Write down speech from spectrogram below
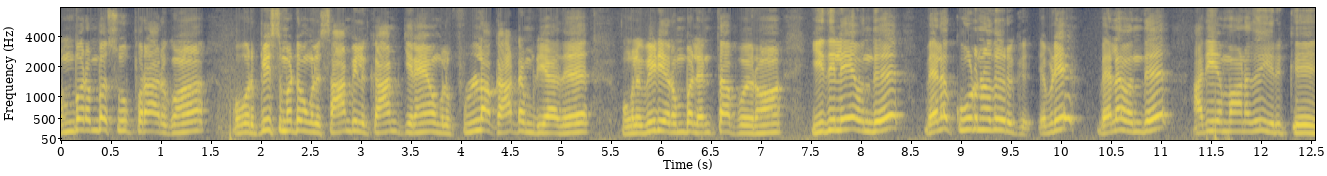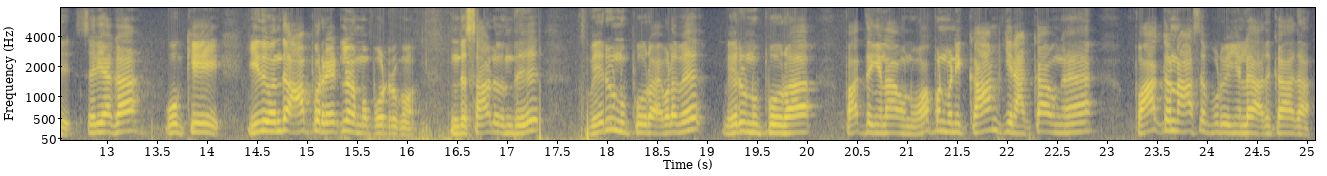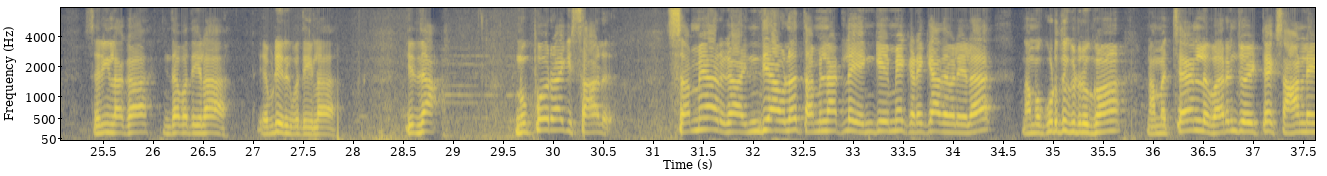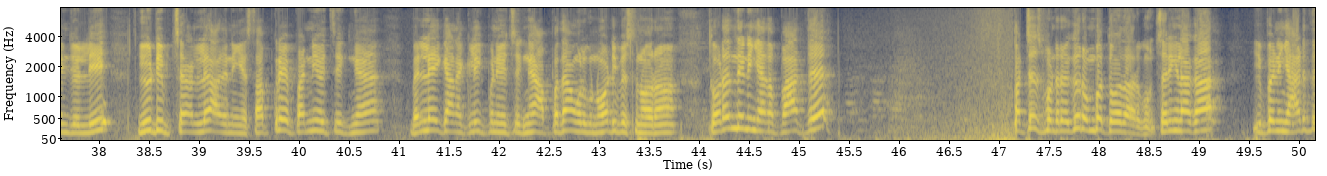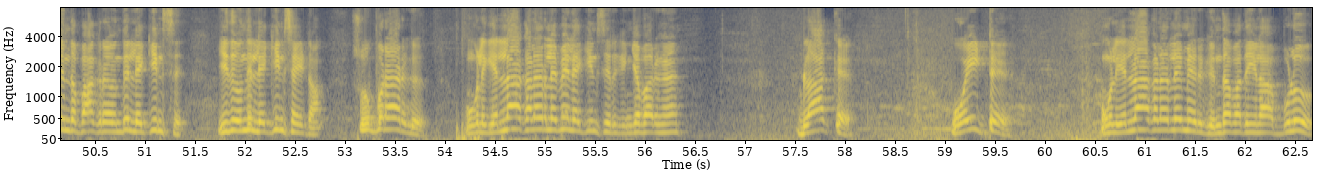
ரொம்ப ரொம்ப சூப்பராக இருக்கும். ஒவ்வொரு பீஸ் மட்டும் உங்களுக்கு சாம்பிள் காமிக்கிறேன். உங்களுக்கு ஃபுல்லாக காட்ட முடியாது. உங்களுக்கு வீடியோ ரொம்ப லென்த்தாக போயிடும் இதிலே வந்து விலை கூடுனதும் இருக்குது எப்படி? விலை வந்து அதிகமானது இருக்குது சரியாக்கா? ஓகே. இது வந்து ஆப்பர் ரேட்டில் நம்ம போட்டிருக்கோம். இந்த சால் வந்து வெறும் முப்பது ரூபா. எவ்வளவு? வெறும் முப்பது ரூபா. பார்த்தீங்களா ஒன்று ஓப்பன் பண்ணி காமிக்கிறேன். அக்கா அவங்க பார்க்கணுன்னு ஆசைப்படுவீங்கள்ல அதுக்காக தான். சரிங்களாக்கா? இந்த பார்த்தீங்களா எப்படி இருக்குது பார்த்தீங்களா இதுதான். முப்பது ரூபாய்க்கு சாலு. செம்மையாக இருக்கா? இந்தியாவில் தமிழ்நாட்டில் எங்கேயுமே கிடைக்காத விலையில் நம்ம கொடுத்துக்கிட்டு இருக்கோம். நம்ம சேனலில் வருஞ்சோய் டெக்ஸ் ஆன்லைன் சொல்லி யூடியூப் சேனலில் அதை நீங்கள் சப்ஸ்கிரைப் பண்ணி வச்சுக்கோங்க. பெல்லைக்கான கிளிக் பண்ணி வச்சுக்கோங்க. அப்போ தான் உங்களுக்கு நோட்டிஃபிகேஷன் வரும். தொடர்ந்து நீங்கள் அதை பார்த்து பர்ச்சேஸ் பண்ணுறதுக்கு ரொம்ப தோதாக இருக்கும். சரிங்களாக்கா இப்போ நீங்கள் அடுத்து இந்த பார்க்குறது வந்து லெக்கின்ஸு இது வந்து லெக்கின்ஸ் ஐட்டம் சூப்பராக இருக்குது உங்களுக்கு எல்லா கலர்லையுமே லெக்கின்ஸ் இருக்குது இங்கே பாருங்கள் பிளாக்கு ஒயிட்டு உங்களுக்கு எல்லா கலர்லேயுமே இருக்குது இந்த பார்த்தீங்களா ப்ளூ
